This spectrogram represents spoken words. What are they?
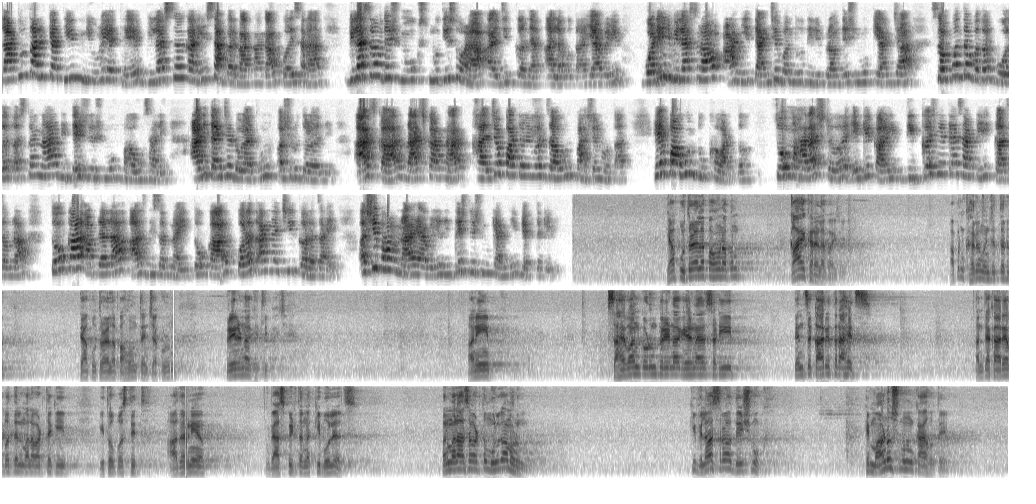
लातूर तालुक्यातील निवळे येथे विलास सहकारी साखर कारखाना परिसरात विलासराव देशमुख स्मृती सोहळा आयोजित करण्यात आला होता. यावेळी वडील विलासराव आणि त्यांचे बंधू दिलीपराव देशमुख यांच्या संबंधाबद्दल बोलत असताना रितेश देशमुख भाऊक झाले आणि त्यांच्या डोळ्यातून अश्रू तळले. आजकाल राजकारणात खालच्या पातळीवर जाऊन भाषण होतात. हे पाहून दुःख वाटतं. जो महाराष्ट्र एकेकाळी दिग्गज नेत्यासाठी गाजवला तो काळ आपल्याला आज दिसत नाही. तो काळ परत आणण्याची गरज आहे अशी भावना यावेळी रितेश देशमुख यांनी व्यक्त केली. या पुतळ्याला पाहून आपण काय करायला पाहिजे? आपण खरं म्हणजे तर त्या पुतळ्याला पाहून त्यांच्याकडून प्रेरणा घेतली पाहिजे. आणि साहेबांकडून प्रेरणा घेण्यासाठी त्यांचं कार्य तर आहेच. आणि त्या कार्याबद्दल मला वाटतं की इथं उपस्थित आदरणीय व्यासपीठ तर नक्की बोलेलच. पण मला असं वाटतं मुलगा म्हणून की विलासराव देशमुख हे माणूस म्हणून काय होते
